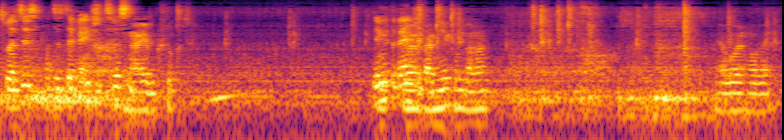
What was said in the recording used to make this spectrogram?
So, jetzt ist, hat jetzt der Bench zu wissen. Ja, hab geschluckt. Den mit der Ja, Bench. bei mir kommt einer. Jawohl, habe ich.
